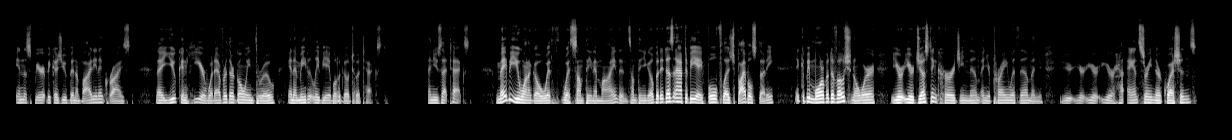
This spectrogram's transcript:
in the spirit because you've been abiding in Christ that you can hear whatever they're going through and immediately be able to go to a text and use that text maybe you want to go with with something in mind and something you go but it doesn't have to be a full-fledged bible study it could be more of a devotional where you're you're just encouraging them and you're praying with them and you're you're you're you're, answering their questions.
